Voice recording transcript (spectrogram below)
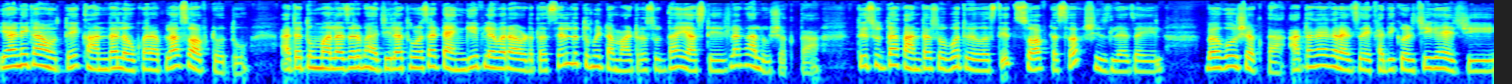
याने काय होते कांदा लवकर आपला सॉफ्ट होतो. आता तुम्हाला जर भाजीला थोडासा टँगी फ्लेवर आवडत असेल, तर तुम्ही टमाटरसुद्धा या स्टेजला घालू शकता. ते सुद्धा कांद्यासोबत व्यवस्थित सॉफ्ट असं शिजल्या जाईल. बघू शकता. आता काय करायचं एखादी कडची घ्यायची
